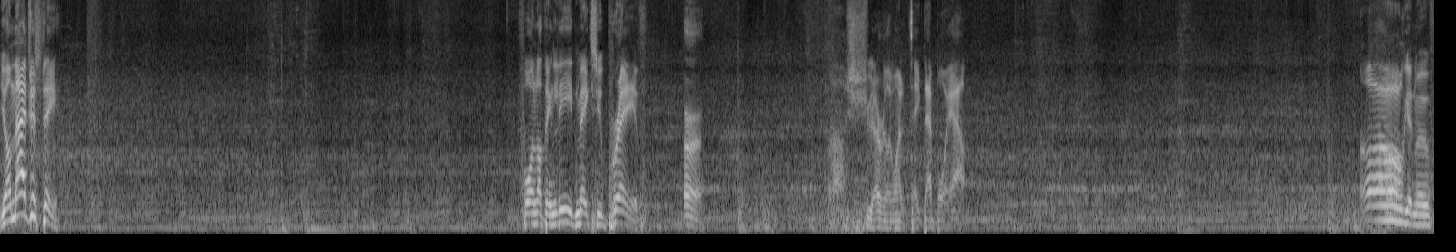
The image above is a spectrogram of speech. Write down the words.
Your Majesty. Four nothing lead makes you brave. Er. Oh, shoot, I really want to take that boy out. Oh, good move.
